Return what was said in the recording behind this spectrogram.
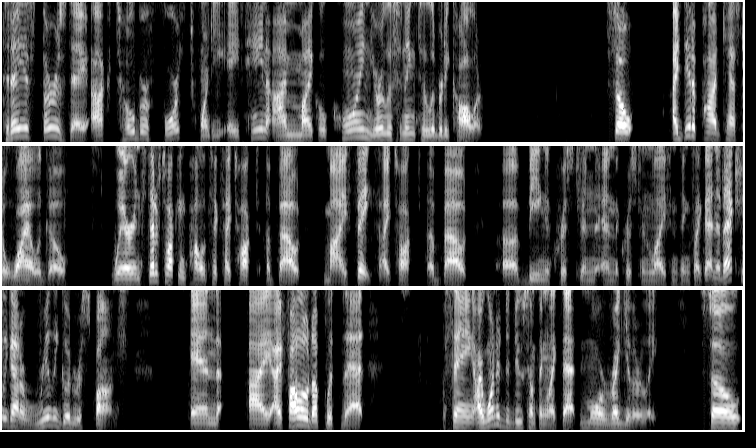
Today is Thursday, October 4th, 2018. I'm Michael Coyne. You're listening to Liberty Caller. So, I did a podcast a while ago where instead of talking politics, I talked about my faith. I talked about uh, being a Christian and the Christian life and things like that. And it actually got a really good response. And I, I followed up with that saying I wanted to do something like that more regularly. So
